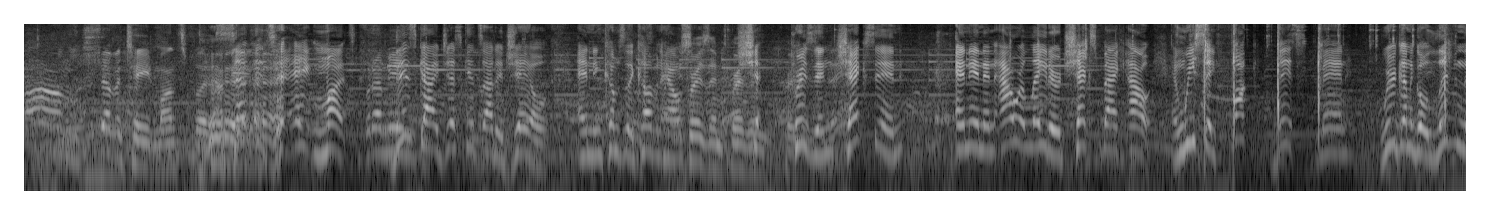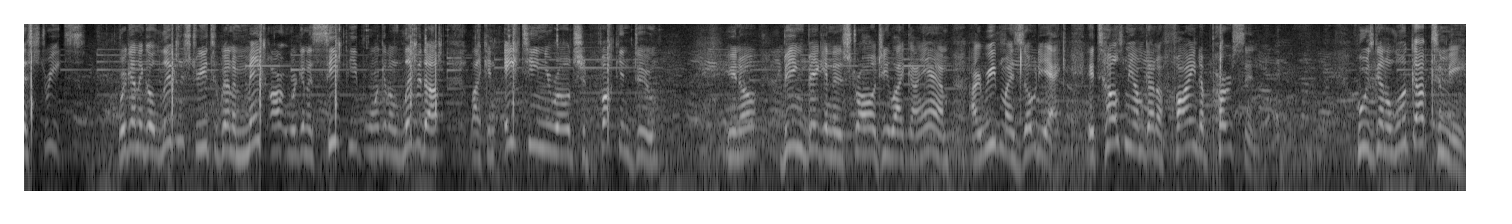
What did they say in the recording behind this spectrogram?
Um, seven to eight months, but I mean, Seven to eight months. But I mean- this guy just gets out of jail and then comes to the Covenant House. Prison, prison, che- prison. prison, checks in, and then an hour later checks back out. And we say, fuck this, man. We're gonna go live in the streets. We're gonna go live in the streets. We're gonna make art. We're gonna see people. We're gonna live it up like an 18 year old should fucking do. You know, being big in astrology like I am, I read my zodiac. It tells me I'm gonna find a person who's gonna look up to me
